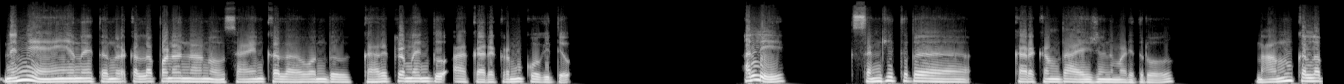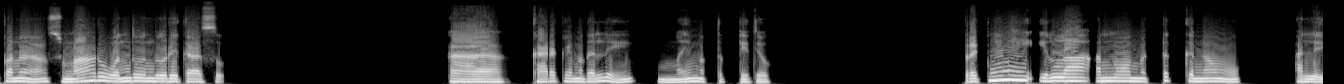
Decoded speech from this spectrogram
ನಿನ್ನೆ ಏನಾಯ್ತಂದ್ರೆ ಕಲ್ಲಪ್ಪಣ್ಣ ನಾನು ಸಾಯಂಕಾಲ ಒಂದು ಕಾರ್ಯಕ್ರಮ ಎಂದು ಆ ಕಾರ್ಯಕ್ರಮಕ್ಕೆ ಹೋಗಿದ್ದೆವು. ಅಲ್ಲಿ ಸಂಗೀತದ ಕಾರ್ಯಕ್ರಮದ ಆಯೋಜನೆ ಮಾಡಿದ್ರು. ನಾನು ಕಲ್ಲಪ್ಪನ ಸುಮಾರು ಒಂದು ಒಂದೂವರೆ ತಾಸು, ಆ ಕಾರ್ಯಕ್ರಮದಲ್ಲಿ ಮೈ ಮತ್ತುತ್ತಿದ್ದೆವು. ಪ್ರಜ್ಞೆನೇ ಇಲ್ಲ ಅನ್ನುವ ಮಟ್ಟಕ್ಕೆ ನಾವು ಅಲ್ಲಿ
